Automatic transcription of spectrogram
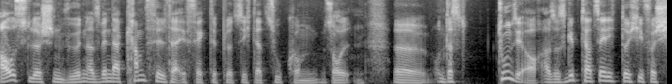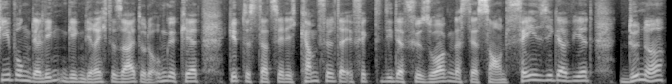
auslöschen würden, als wenn da Kampffiltereffekte plötzlich dazukommen sollten. Äh, und das Tun sie auch. Also es gibt tatsächlich durch die Verschiebung der linken gegen die rechte Seite oder umgekehrt, gibt es tatsächlich Kammfiltereffekte, die dafür sorgen, dass der Sound phasiger wird, dünner.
